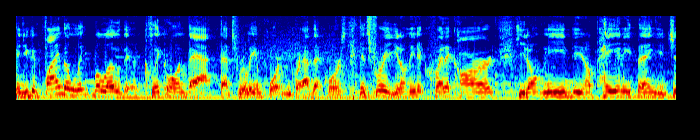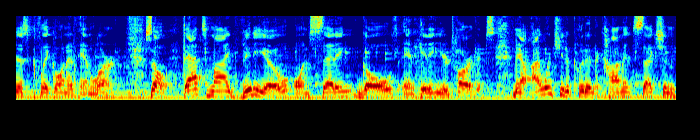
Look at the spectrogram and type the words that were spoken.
And you can find the link below there. Click on that. That's really important. Grab that course. It's free. You don't need a credit card. You don't need you know pay anything. You just click on it and learn. So that's my video on setting goals and hitting your targets. Now I want you to put in the comment section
